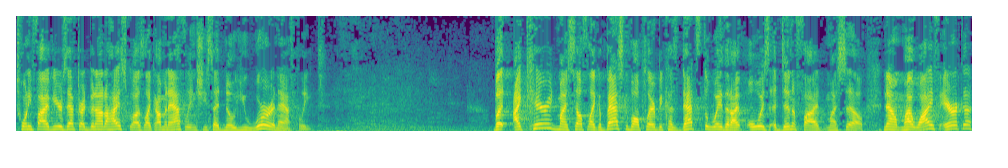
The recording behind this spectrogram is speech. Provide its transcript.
25 years after I'd been out of high school, I was like, I'm an athlete. And she said, No, you were an athlete. But I carried myself like a basketball player because that's the way that I've always identified myself. Now, my wife, Erica,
